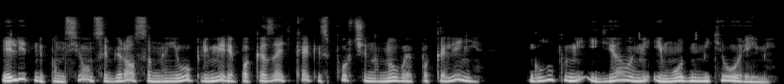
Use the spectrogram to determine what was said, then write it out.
Элитный пансион собирался на его примере показать, как испорчено новое поколение глупыми идеалами и модными теориями.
